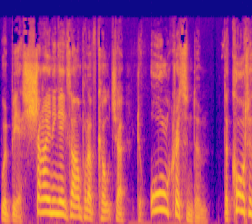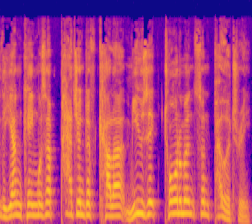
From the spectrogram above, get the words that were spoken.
would be a shining example of culture to all Christendom. The court of the young king was a pageant of colour, music, tournaments, and poetry.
